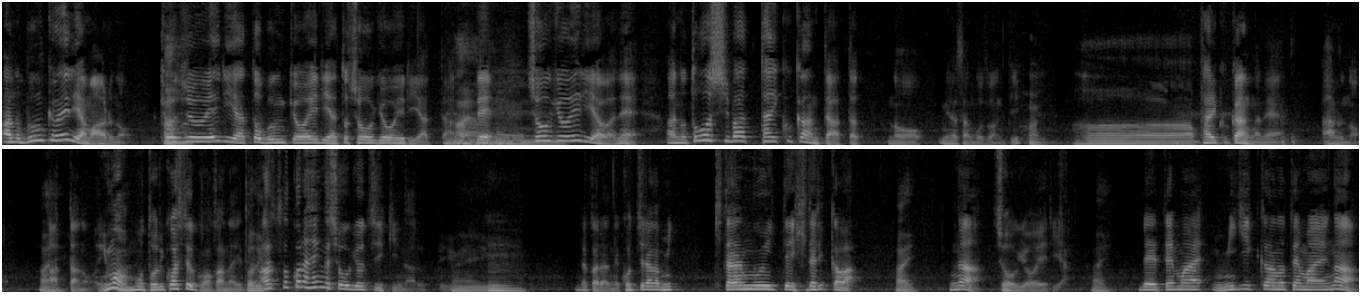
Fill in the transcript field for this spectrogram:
あの文教エリアもあるの。居住エリアと文教エリアと商業エリアってあって、商業エリアはねあの東芝体育館ってあったの皆さんご存知？はい。あ体育館がねあるの、はい。あったの。今はもう取り壊してるか分かんない。けど、あそこら辺が商業地域になるっていう。だからねこちらがみ北向いて左側はい。が商業エリア。はい。で手前右側の手前が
